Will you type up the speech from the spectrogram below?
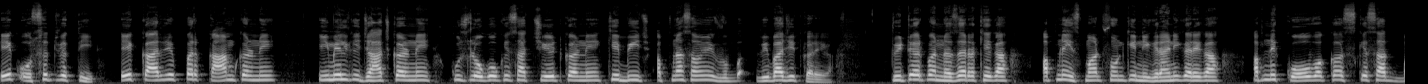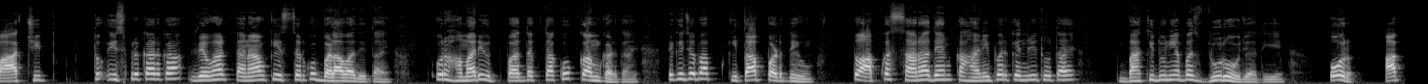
एक औसत व्यक्ति एक कार्य पर काम करने ईमेल की जाँच करने, कुछ लोगों के साथ चेट करने के बीच अपना समय विभाजित करेगा। ट्विटर पर नज़र रखेगा, अपने स्मार्टफ़ोन की निगरानी करेगा, अपने कोवर्कर्स के साथ बातचीत तो इस प्रकार का व्यवहार तनाव के स्तर को बढ़ावा देता है। और हमारी उत्पादकता को कम करता है। लेकिन जब आप किताब पढ़ते हो तो आपका सारा ध्यान कहानी पर केंद्रित होता है, बाकी दुनिया बस दूर हो जाती है और आप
